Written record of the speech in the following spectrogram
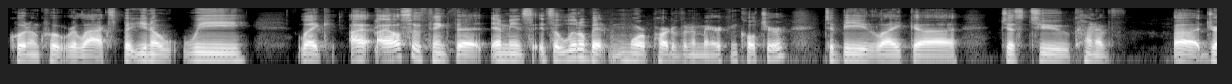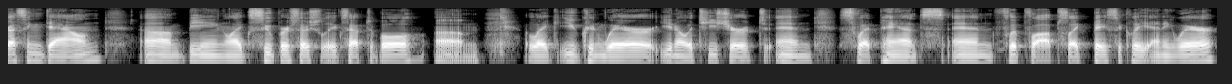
quote unquote relaxed. But, you know, we, like, I, I also think that, I mean, it's, it's a little bit more part of an American culture to be like, uh, just to kind of uh, dressing down um, being like super socially acceptable. Um, like you can wear, you know, a t shirt and sweatpants and flip flops, like basically anywhere,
